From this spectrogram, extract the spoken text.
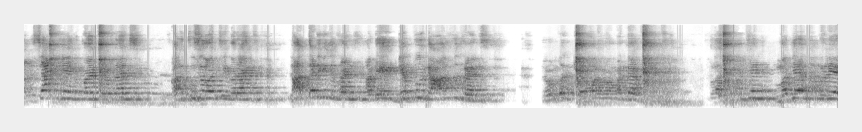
அந்த சாப்பிட்டு எங்க கோயம்புத்தூர் ஃப்ரெண்ட்ஸ் அது குசு வச்சு ஃப்ரெண்ட்ஸ் நான் தடிக்குது ஃப்ரெண்ட்ஸ் அப்படியே டெப்பு நாத்து ஃப்ரெண்ட்ஸ் ரொம்ப கேவலமா பண்றாரு. மத்தியானத்துக்குள்ளேயே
